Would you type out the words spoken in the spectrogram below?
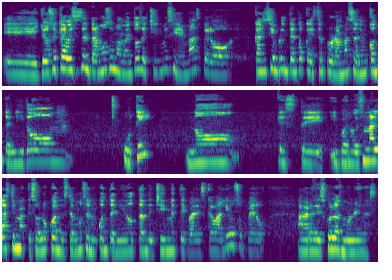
Eh, yo sé que a veces entramos en momentos de chismes y demás, pero casi siempre intento que este programa sea de un contenido mm, útil, no, este, y bueno, es una lástima que solo cuando estemos en un contenido tan de chisme te parezca valioso, pero agradezco las monedas.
